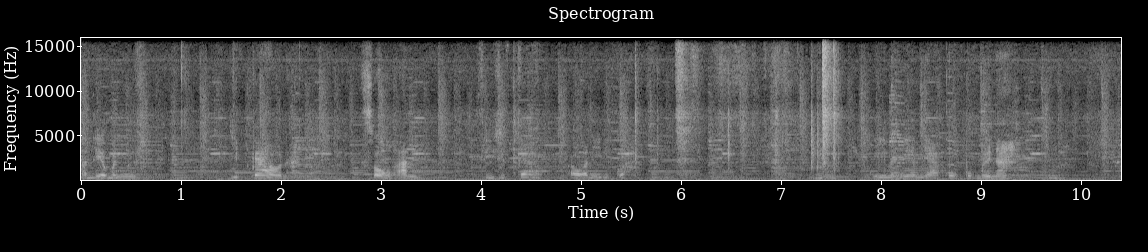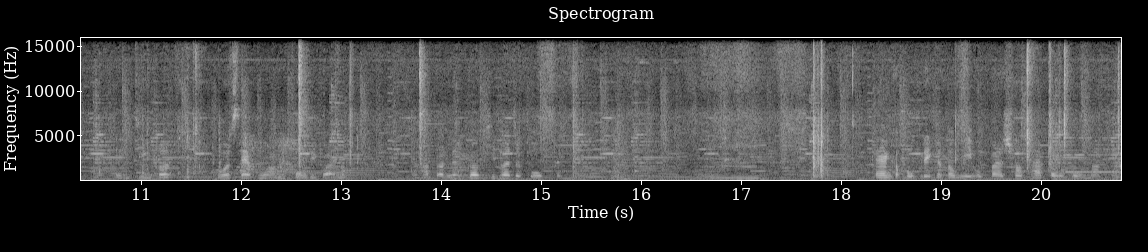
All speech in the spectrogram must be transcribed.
อันเดียวมัน 29 นะสองอัน 49 เอาอันนี้ดีกว่า นี่มันมีน้ำยาโขกผมด้วยนะ แต่จริงๆก็กลัวแสบหัวไม่โขกดีกว่าเนาะนะครับตอนแรกก็คิดว่าจะโขกผมอืมแป้งกระปุกเล็กก็ต้องมีโอป้าชอบทาแป้งผงมากกว่า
